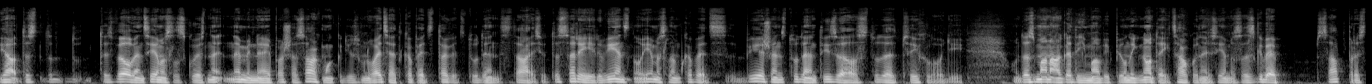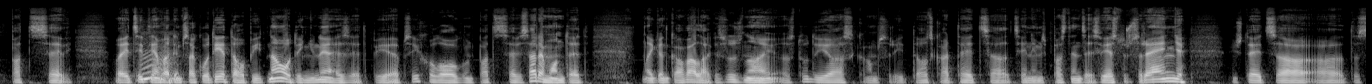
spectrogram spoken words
Jā, tas, tas vēl viens iemesls, ko es ne, neminēju pašā sākumā, kad jūs man vaicājat, kāpēc tagad studenti stājas. Jo tas arī ir viens no iemesliem, kāpēc bieži vien studenti izvēlas studēt psiholoģiju. Un tas manā gadījumā bija pilnīgi noteikti sākotnējais iemesls. Es gribēju saprast pats sevi. Vai citiem mm. vārdiem sakot, ietaupīt naudu, neaiziet pie psihologa un pats sevi saremontēt. Lai gan kā vēlāk es uzzināju studijās, kā mums arī daudzkārt teica cienījums pasniedzējs Viestures Reņģe, Viņš teica, tas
